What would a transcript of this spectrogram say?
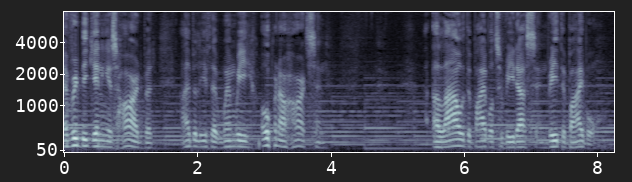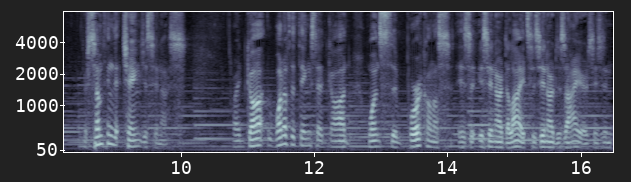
Every beginning is hard, but I believe that when we open our hearts and allow the Bible to read us and read the Bible, there's something that changes in us. Right? God, one of the things that God wants to work on us is, is in our delights, is in our desires, is in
